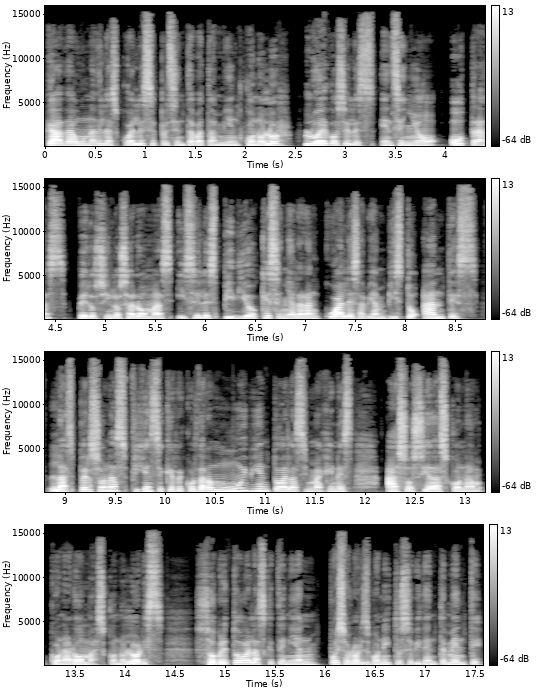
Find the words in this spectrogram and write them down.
cada una de las cuales se presentaba también con olor. Luego se les enseñó otras, pero sin los aromas, y se les pidió que señalaran cuáles habían visto antes. Las personas, fíjense que recordaron muy bien todas las imágenes asociadas con, con aromas, con olores, sobre todo las que tenían pues olores bonitos, evidentemente.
